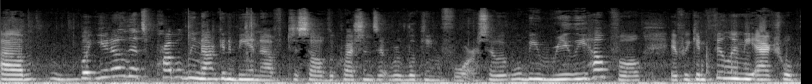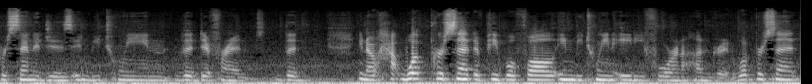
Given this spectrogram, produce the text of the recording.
Um, but you know that's probably not going to be enough to solve the questions that we're looking for. So it will be really helpful if we can fill in the actual percentages in between the different, the, you know, how, what percent of people fall in between 84 and 100? What percent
